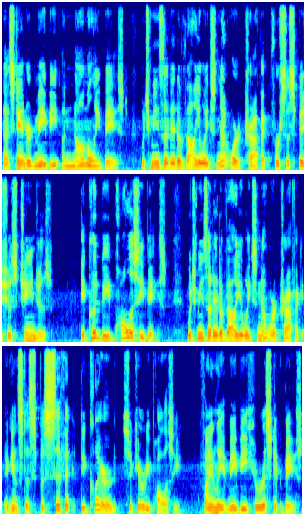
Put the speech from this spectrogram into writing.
That standard may be anomaly based, which means that it evaluates network traffic for suspicious changes. It could be policy based, which means that it evaluates network traffic against a specific declared security policy. Finally, it may be heuristic based,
